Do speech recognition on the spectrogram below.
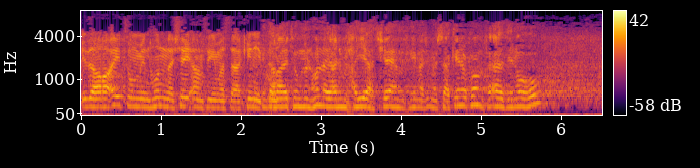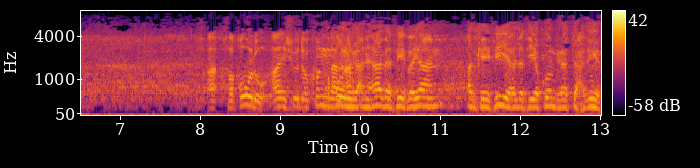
إذا رأيتم منهن شيئا في مساكنكم إذا رأيتم منهن يعني من الحيات شيئا في مساكنكم فآذنوه. فقولوا أنشدكن فقولوا يعني هذا في بيان الكيفية التي يكون بها التحذير.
